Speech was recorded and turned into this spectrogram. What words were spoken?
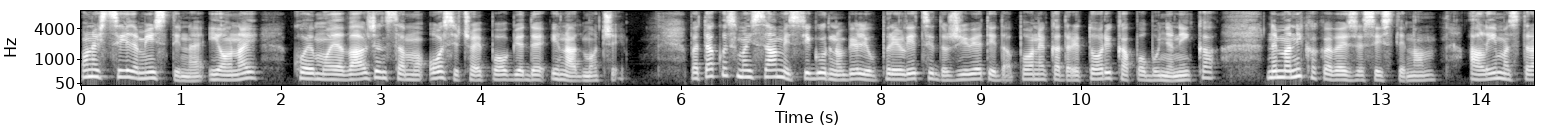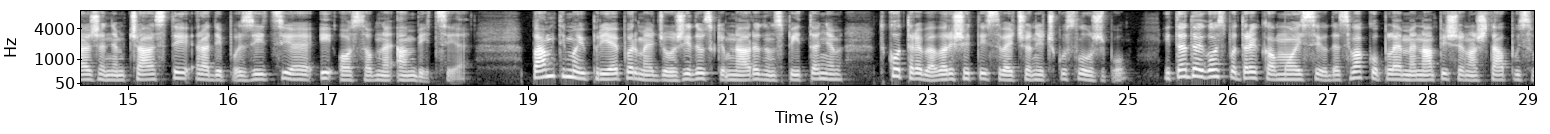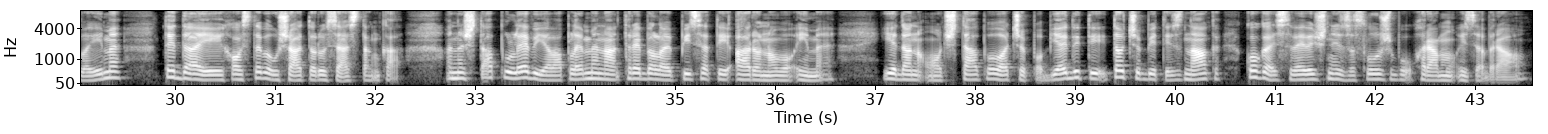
Onaj s ciljem istine i onaj kojemu je važan samo osjećaj pobjede i nadmoći. Pa tako smo i sami sigurno bili u prilici doživjeti da ponekad retorika pobunjenika nema nikakve veze s istinom, ali ima straženjem časti radi pozicije i osobne ambicije. Pamtimo i prijepor među židovskim narodom s pitanjem tko treba vršiti svećaničku službu. I tada je gospod rekao Mojsiju da svako pleme napiše na štapu svoje ime, te da je ih ostave u šatoru sastanka. A na štapu Levijeva plemena trebalo je pisati Aronovo ime. Jedan od štapova će pobjediti i to će biti znak koga je svevišnji za službu u hramu izabrao.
